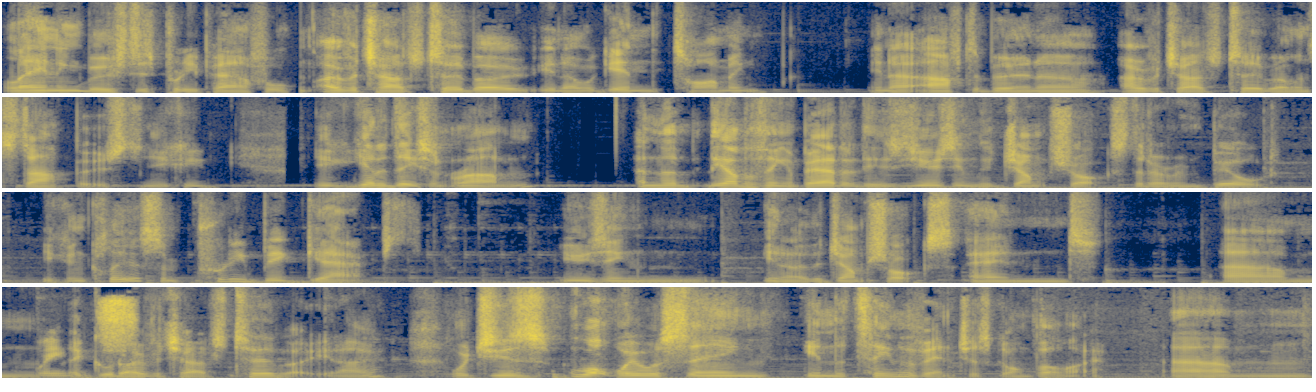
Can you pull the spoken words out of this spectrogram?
Landing boost is pretty powerful. Overcharge turbo, you know, again the timing you know, afterburner, overcharge turbo, and start boost, and you could you could get a decent run. And the the other thing about it is using the jump shocks that are inbuilt, you can clear some pretty big gaps using you know the jump shocks and um, a good overcharged turbo. You know, which is what we were seeing in the team event just gone by. Um,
